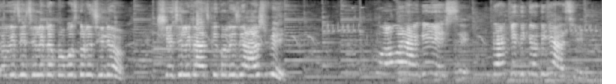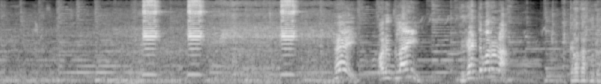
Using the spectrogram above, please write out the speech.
তোকে যে ছেলেটা প্রপোজ করেছিল সে ছেলেটা আজকে কলেজে আসবে? ও আমার আগে এসছে। দেখ এদিকে ওদিকে আছে। হেই আর ইউ ব্লাইন্ড দেখাতে পারো না? গাদা খোদা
